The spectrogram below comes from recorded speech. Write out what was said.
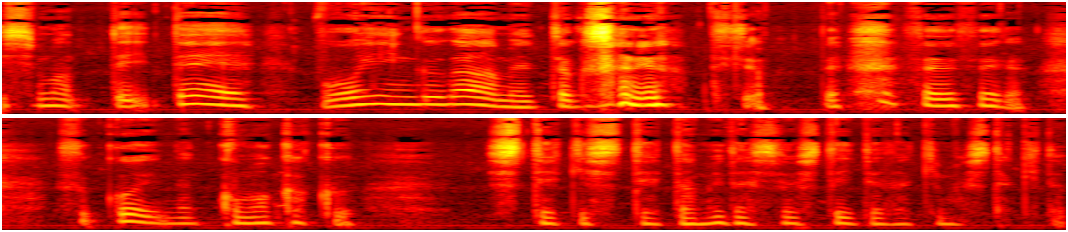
しまっていてボーイングがめちゃくちゃになってしまって先生がすごいな細かく指摘してダメ出しをしていただきましたけど。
